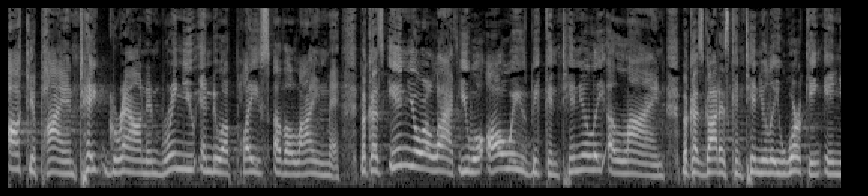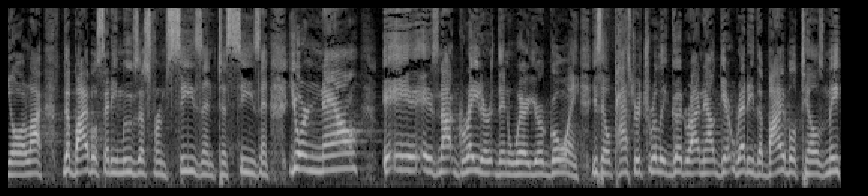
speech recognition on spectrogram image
occupy and take ground and bring you into a place of alignment. Because in your life, you will always be continually aligned because God is continually working in your life. The Bible said He moves us from season to season. Your now is not greater than where you're going. You say, Well, Pastor, it's really good right now. Get ready. The Bible tells me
